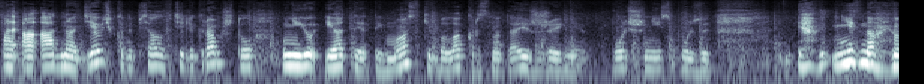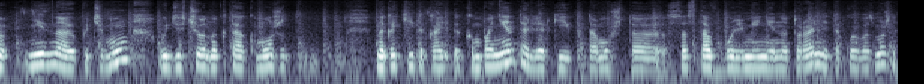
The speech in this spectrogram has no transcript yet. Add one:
одна девочка написала в Телеграм, что у нее и от этой маски была краснота и жжение. Больше не использует. Не знаю, не знаю почему у девчонок так. Может на какие-то компоненты аллергии, потому что состав более-менее натуральный, такой возможно.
